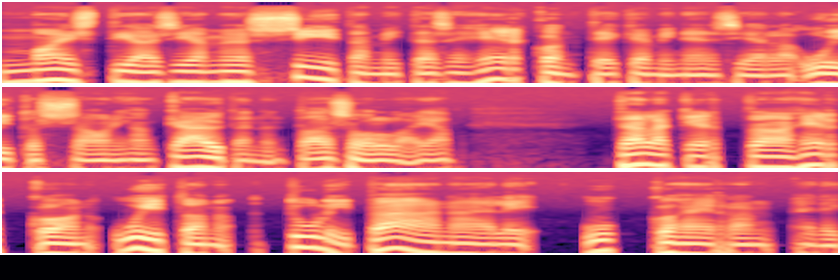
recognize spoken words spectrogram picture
maistiaisia myös siitä, mitä se herkon tekeminen siellä uitossa on ihan käytännön tasolla. Ja tällä kertaa herkko on uiton tulipäänä eli ukkoherran eli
